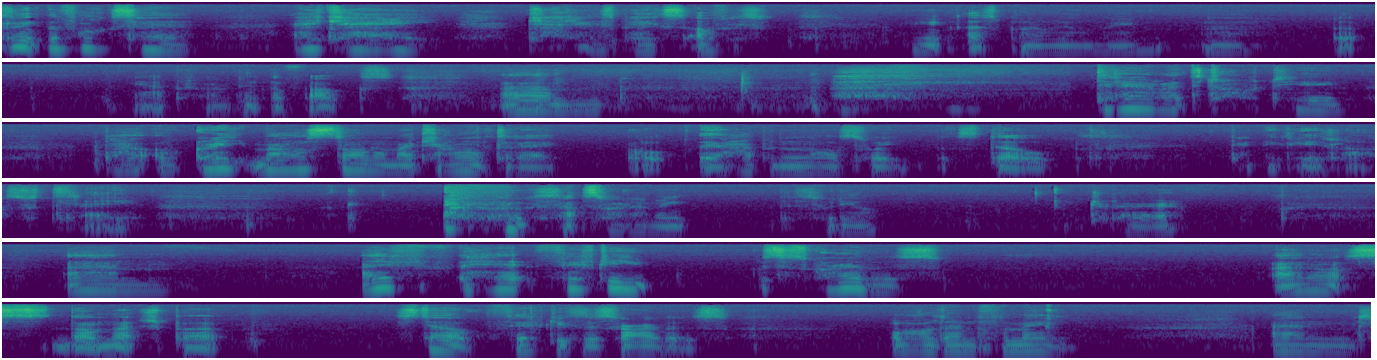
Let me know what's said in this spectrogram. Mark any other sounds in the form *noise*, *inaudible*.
it's Link the Fox here, aka Jackie's Pigs, obviously. That's my real name. Uh, but, yeah, I prefer Link the Fox. Um, *sighs* today I'd like to talk to you about a great milestone on my channel today. Well, it happened last week, but still, technically it's last for today. *laughs* Because that's when I make this video. Today. Um, I've hit 50 subscribers. I know it's not much, but still, 50 subscribers. Well done for me. And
